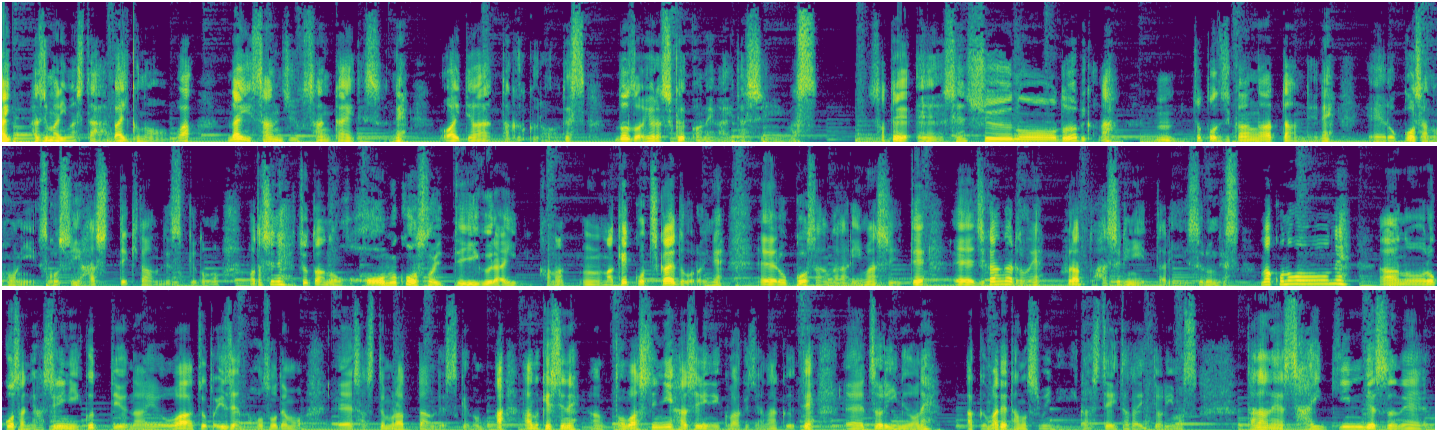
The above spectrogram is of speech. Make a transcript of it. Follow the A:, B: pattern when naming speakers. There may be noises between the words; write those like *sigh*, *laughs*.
A: はい、始まりました。バイクのは第33回ですね。お相手はタククロです。どうぞよろしくお願いいたします。さて、えー先週の土曜日かなうん、ちょっと時間があったんでね、えー六甲山の方に少し走ってきたんですけども、私ね、ちょっとあの、ホームコースと言っていいぐらいかな？うん、まあ結構近いところにね、えー六甲山がありまして、えー時間があるとね、ふらっと走りに行ったりするんです。まあこのね、あの、六甲山に走りに行くっていう内容は、ちょっと以前の放送でも、えーさせてもらったんですけども、あ、あの、決してね、あの飛ばしに走りに行くわけじゃなくて、えツーリングをね、あくまで楽しみに行かせていただいております。ただね、最近ですね、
